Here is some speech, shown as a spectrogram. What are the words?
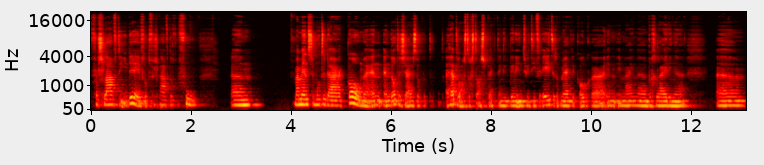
verslaafde idee of dat verslaafde gevoel. Ehm, maar mensen moeten daar komen en, en dat is juist ook het, het lastigste aspect, denk ik, binnen intuïtief eten. Dat merk ik ook uh, in, in mijn uh, begeleidingen. Um,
